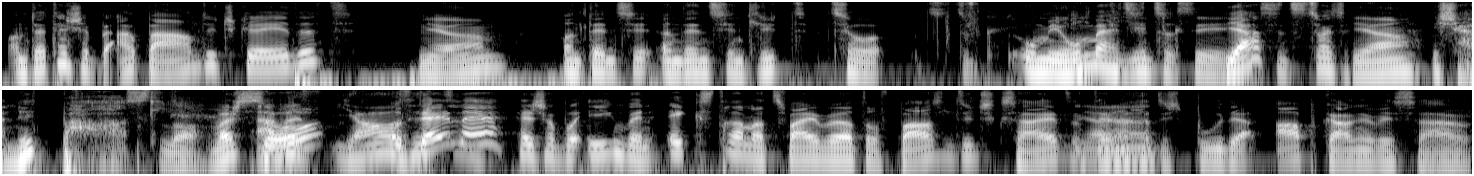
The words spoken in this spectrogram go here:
Und dort hast du eben auch Berndeutsch geredet. Ja. Und dann, sind- und dann sind die Leute so so um mich herum. Sind so, ja, sind so zwei, Ja. ist ja nicht Basler. Weißt du so? Aber, ja, und dann hat hast du aber irgendwann extra noch zwei Wörter auf Baseldeutsch gesagt und Ja, dann ja. ist die Bude abgegangen wie Sau.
